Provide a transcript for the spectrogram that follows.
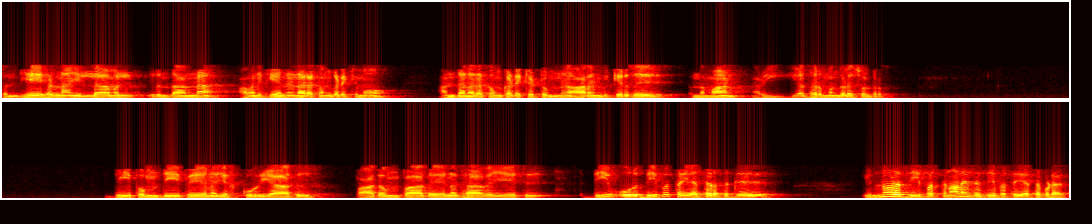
சந்தேகங்கள்லாம் இல்லாமல் இருந்தான்னா அவனுக்கு என்ன நரக்கம் கிடைக்குமோ அந்த நரக்கம் கிடைக்கட்டும்னு ஆரம்பிக்கிறது அந்த மான். நிறைய தர்மங்களை சொல்றது. தீபம் தீபேன எஹ் குறியாது பாதம் பாதேன தாவையேத்து தீப் ஒரு தீபத்தை ஏத்துறதுக்கு இன்னொரு தீபத்தினால இந்த தீபத்தை ஏத்தப்படாது.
